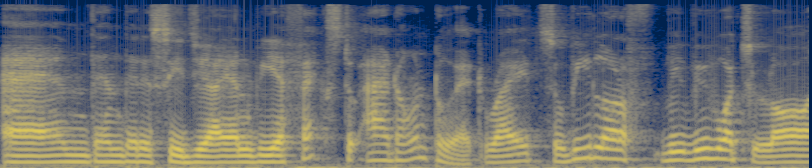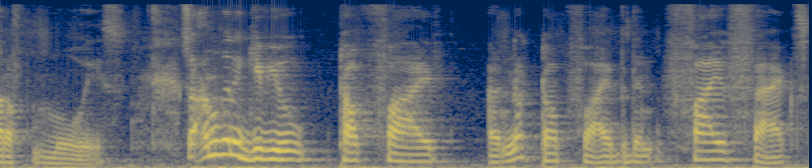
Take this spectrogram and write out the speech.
and then there is CGI and VFX to add on to it, right? So we lot of we, we watch a lot of movies. So I'm gonna give you top five, uh, not top five, but then five facts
